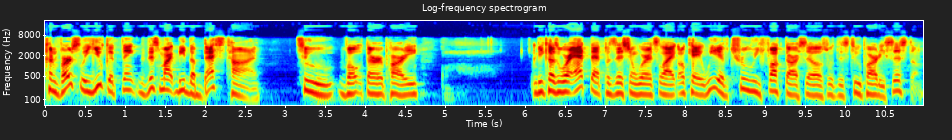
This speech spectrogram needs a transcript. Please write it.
conversely, you could think that this might be the best time to vote third party because we're at that position where it's like, okay, we have truly fucked ourselves with this two party system.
